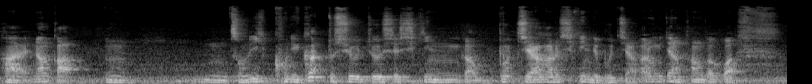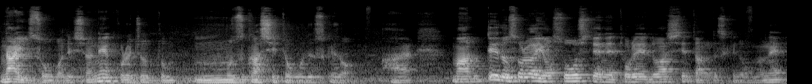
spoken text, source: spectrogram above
はいなんかうん、うん、その1個にガッと集中して資金がぶち上がる資金でぶち上がるみたいな感覚はない相場でしたね。これちょっと難しいとこですけど。はい。まあある程度それは予想してねトレードはしてたんですけどもね。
